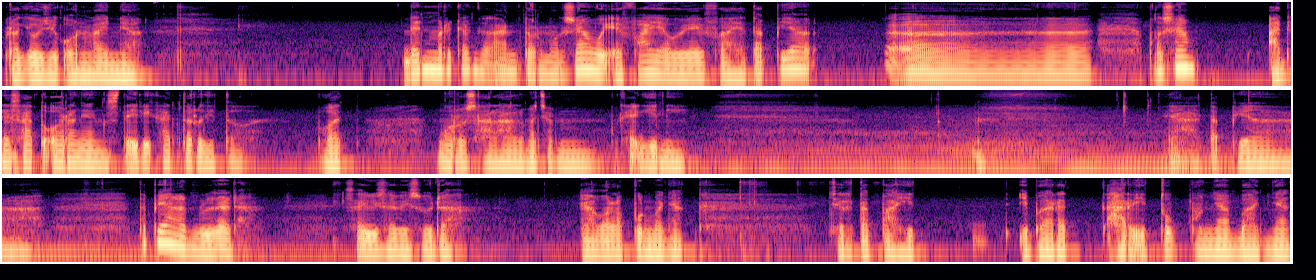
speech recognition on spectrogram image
Apalagi ojek online ya. Dan mereka nggak kantor maksudnya WFH ya WFH ya. Tapi ya uh, maksudnya ada satu orang yang stay di kantor gitu buat ngurus hal-hal macam kayak gini. Ya tapi ya tapi alhamdulillah dah. Saya bisa wisuda ya walaupun banyak cerita pahit ibarat hari itu punya banyak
